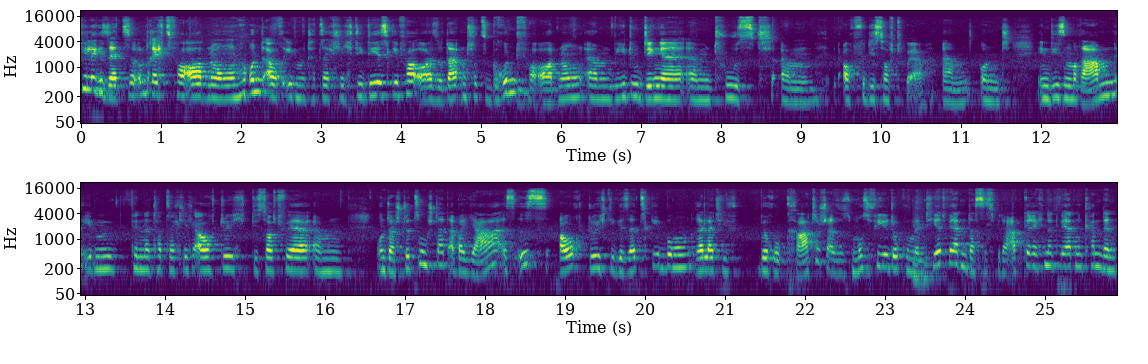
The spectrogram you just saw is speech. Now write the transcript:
viele Gesetze und Rechtsverordnungen und auch eben tatsächlich die DSGVO, also Datenschutzgrundverordnung, ähm, wie du Dinge ähm, tust, ähm, auch für die Software. Ähm, und in diesem Rahmen eben findet tatsächlich auch durch die Software ähm, Unterstützung statt. Aber ja, es ist auch durch die Gesetzgebung relativ bürokratisch, also es muss viel dokumentiert werden, dass es wieder abgerechnet werden kann, denn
